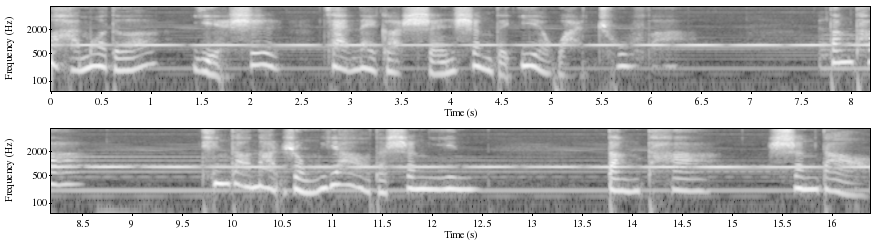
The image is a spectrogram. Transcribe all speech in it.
罕默德也是在那个神圣的夜晚出发。当他听到那荣耀的声音，当他升到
